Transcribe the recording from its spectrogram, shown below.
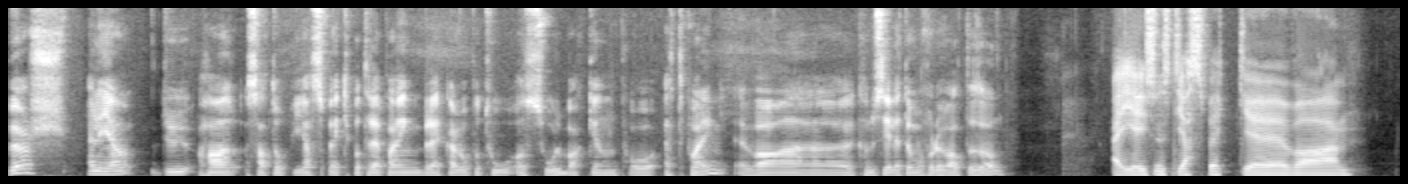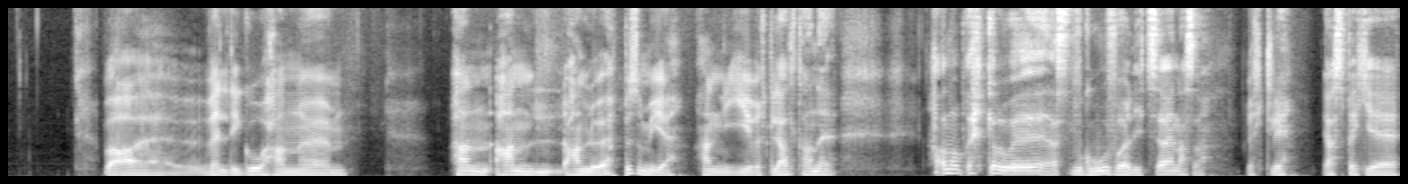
Børs, Elia, du har satt opp Jasbekk på tre poeng, Brekalo på to og Solbakken på ett poeng. Hva, kan du si litt om hvorfor du valgte sånn? Nei, jeg syns Jasbekk eh, var Var eh, veldig god. Han, eh, han Han Han løper så mye. Han gir virkelig alt. Han er Han og Brekkalo er nesten for gode for Eliteserien, altså. Virkelig. Jasbekk er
